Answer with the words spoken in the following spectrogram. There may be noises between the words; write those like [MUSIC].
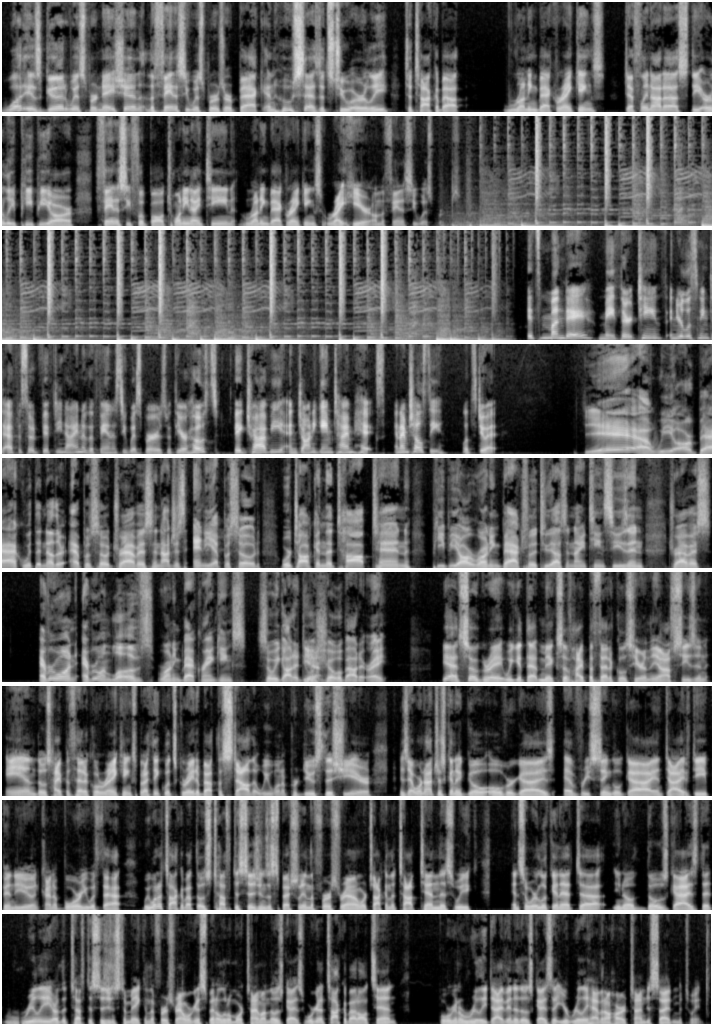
What is good, Whisper Nation? The Fantasy Whisperers are back, and who says it's too early to talk about running back rankings? Definitely not us. The early PPR Fantasy Football 2019 running back rankings right here on the Fantasy Whisperers. It's Monday, May 13th, and you're listening to episode 59 of the Fantasy Whisperers with your hosts, Big Travie and Johnny Game Time Hicks. And I'm Chelsea. Let's do it. Yeah, we are back with another episode, Travis, and not just any episode. We're talking the top 10 PPR running backs for the 2019 season. Travis, everyone everyone loves running back rankings, so we got to do Yeah. a show about it, right? Yeah, it's so great. We get that mix of hypotheticals here in the offseason and those hypothetical rankings. But I think what's great about the style that we want to produce this year is that we're not just going to go over guys, every single guy, and dive deep into you and kind of bore you with that. We want to talk about those tough decisions, especially in the first round. We're talking the top 10 this week. And so we're looking at uh, you know those guys that really are the tough decisions to make in the first round. We're going to spend a little more time on those guys. We're going to talk about all ten, but we're going to really dive into those guys that you're really having a hard time deciding between.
